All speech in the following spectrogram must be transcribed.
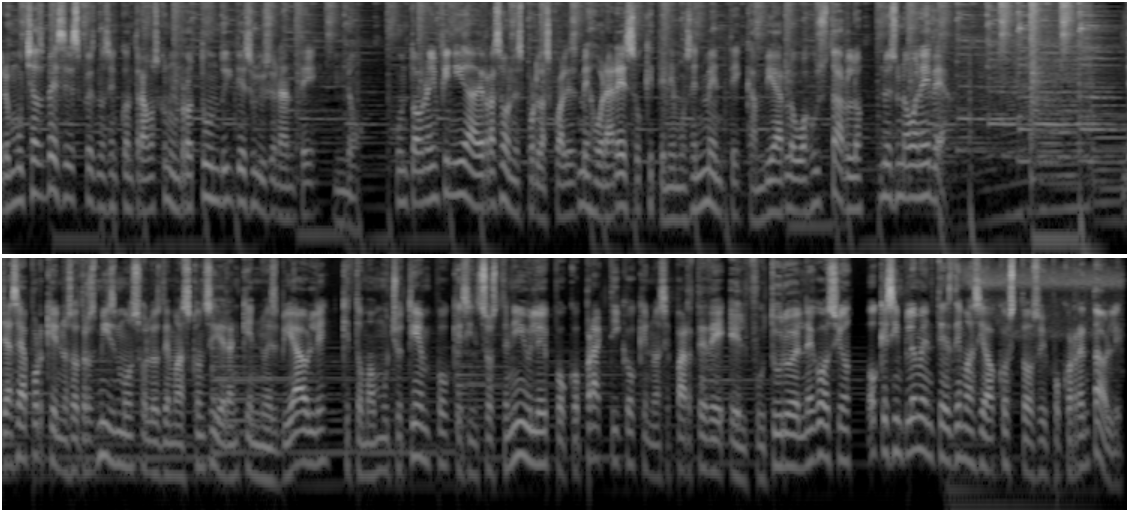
Pero muchas veces pues nos encontramos con un rotundo y desilusionante no junto a una infinidad de razones por las cuales mejorar eso que tenemos en mente, cambiarlo o ajustarlo, no es una buena idea. Ya sea porque nosotros mismos o los demás consideran que no es viable, que toma mucho tiempo, que es insostenible, poco práctico, que no hace parte del futuro del negocio o que simplemente es demasiado costoso y poco rentable.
